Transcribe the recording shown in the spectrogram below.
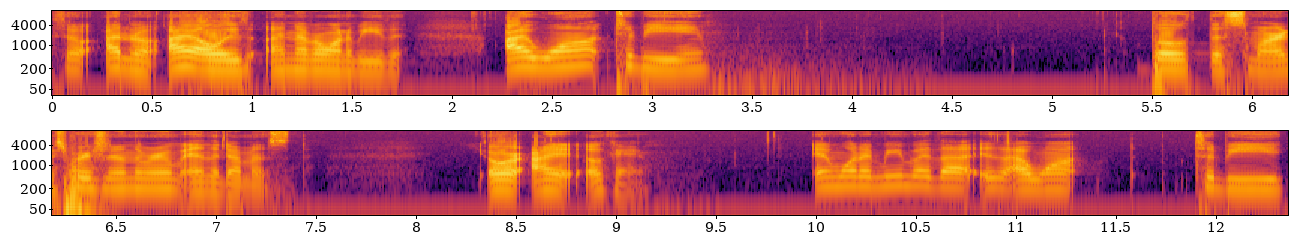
So I don't know. I always I never want to be the. I want to be both the smartest person in the room and the dumbest. Or I okay. And what I mean by that is I want to be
